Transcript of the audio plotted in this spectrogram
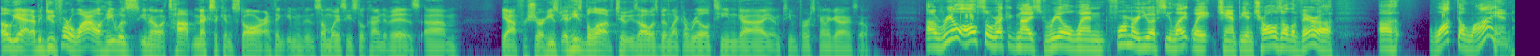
oh yeah, I mean, dude, for a while he was you know a top Mexican star. I think even in some ways he still kind of is. Um, yeah, for sure. He's and he's beloved too. He's always been like a real team guy and team first kind of guy. So Uh, Real also recognized Real when former UFC lightweight champion Charles Oliveira uh, walked a lion.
